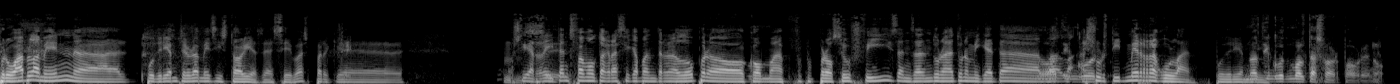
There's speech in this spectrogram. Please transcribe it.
Probablement eh, podríem treure més històries eh, seves, perquè... O sigui, a Sí. Ens fa molta gràcia cap a entrenador, però, com a, però els seus fills ens han donat una miqueta... La, ha sortit més regular, podríem No ha dir. tingut molta sort, pobre, no.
